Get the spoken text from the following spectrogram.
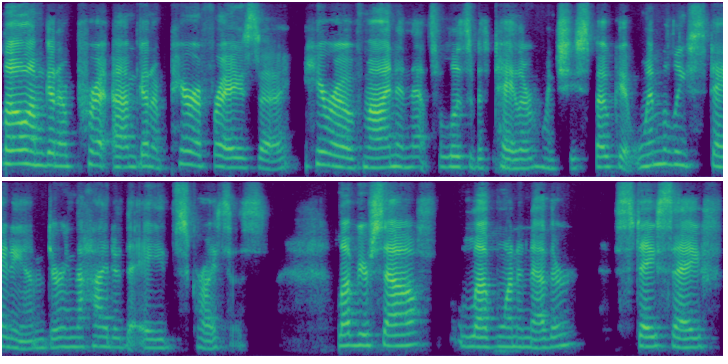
Well, I'm going to pre- I'm going to paraphrase a hero of mine, and that's Elizabeth Taylor when she spoke at Wembley Stadium during the height of the AIDS crisis. Love yourself, love one another, stay safe,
